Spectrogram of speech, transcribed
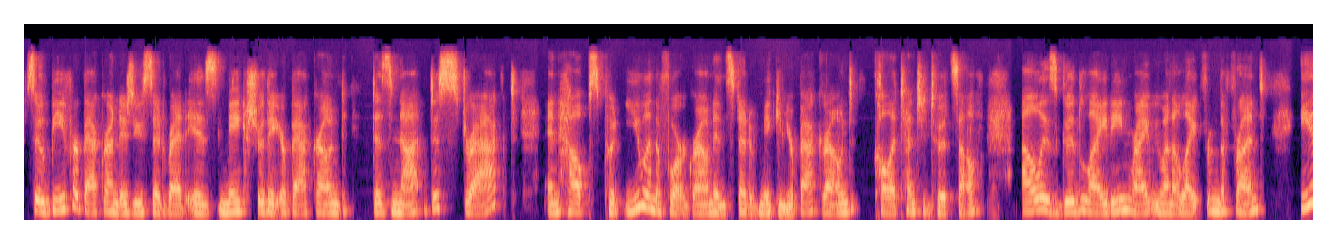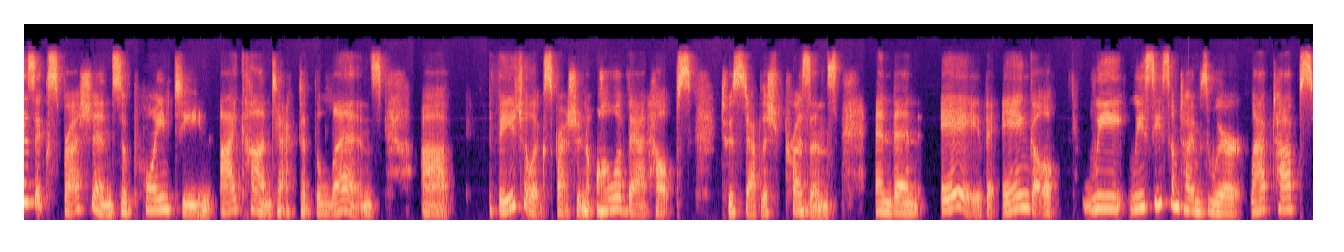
So B for background, as you said, Red, is make sure that your background does not distract and helps put you in the foreground instead of making your background call attention to itself. L is good lighting, right? We want to light from the front. E is expression, so pointing, eye contact at the lens. Uh, facial expression all of that helps to establish presence and then a the angle we we see sometimes where laptops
